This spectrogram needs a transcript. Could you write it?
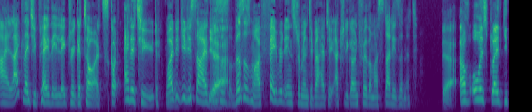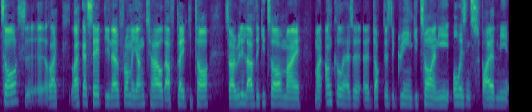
I like that you play the electric guitar. It's got attitude. Why mm. did you decide yeah. this is this is my favorite instrument? If I had to actually go and further my studies in it. Yeah, I've always played guitars. Uh, like like I said, you know, from a young child, I've played guitar. So I really love the guitar. My my uncle has a, a, doctor's degree in guitar and he always inspired me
